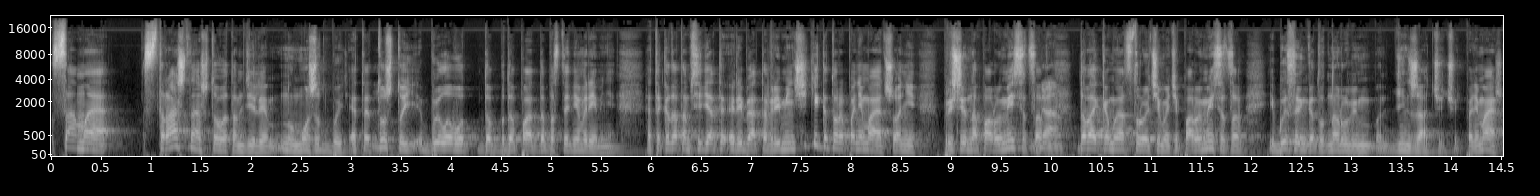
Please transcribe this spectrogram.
самое страшное, что в этом деле ну, может быть, это то, что было вот до, до, до последнего времени. Это когда там сидят ребята-временщики, которые понимают, что они пришли на пару месяцев, да. давай-ка мы отстроим эти пару месяцев и быстренько тут нарубим деньжат чуть-чуть, понимаешь?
